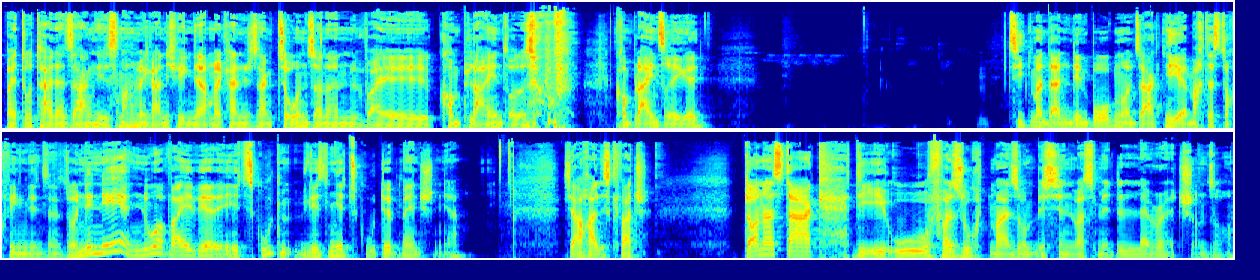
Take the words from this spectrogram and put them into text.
bei Total dann sagen, nee, das machen wir gar nicht wegen der amerikanischen Sanktionen, sondern weil Compliance oder so, Compliance-Regeln, zieht man dann den Bogen und sagt, nee, macht das doch wegen den Sanktionen. Nee, nee, nur weil wir jetzt gut, wir sind jetzt gute Menschen, ja. Ist ja auch alles Quatsch. Donnerstag, die EU versucht mal so ein bisschen was mit Leverage und so.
